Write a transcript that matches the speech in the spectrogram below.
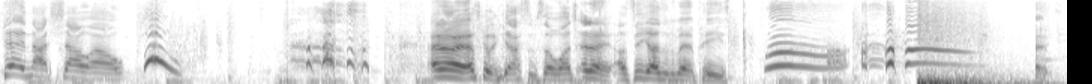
getting that shout out. Woo! Anyway, that's gonna gas him so much. Anyway, I'll see you guys in a bit. Peace.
